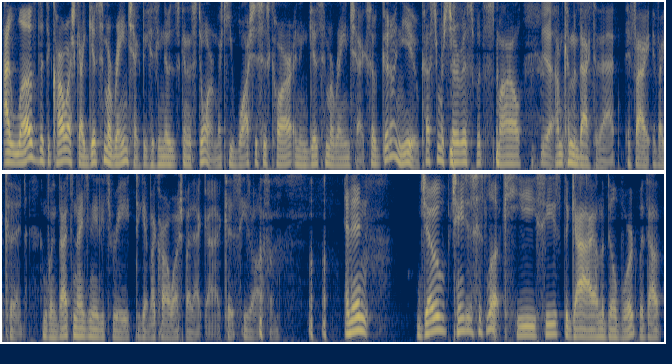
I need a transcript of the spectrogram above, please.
I love that the car wash guy gives him a rain check because he knows it's going to storm. Like he washes his car and then gives him a rain check. So good on you. Customer service with a smile. Yeah. I'm coming back to that if I if I could. I'm going back to 1983 to get my car washed by that guy cuz he's awesome. and then Joe changes his look. He sees the guy on the billboard without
